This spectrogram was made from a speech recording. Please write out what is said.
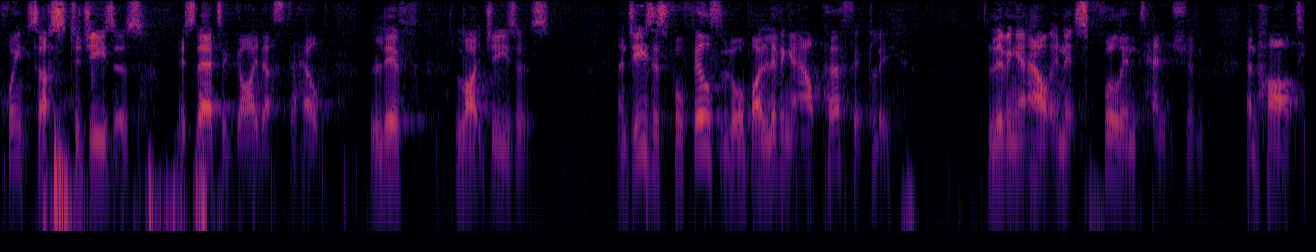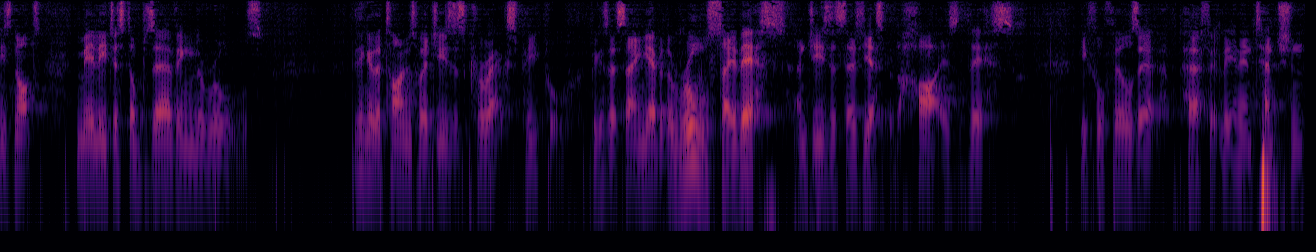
points us to Jesus. It's there to guide us, to help live like Jesus. And Jesus fulfills the law by living it out perfectly, living it out in its full intention and heart. He's not merely just observing the rules. You think of the times where Jesus corrects people because they're saying, yeah, but the rules say this. And Jesus says, yes, but the heart is this. He fulfills it perfectly in intention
